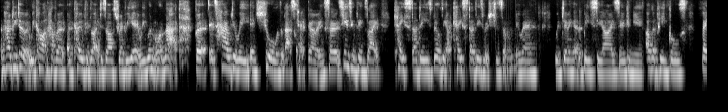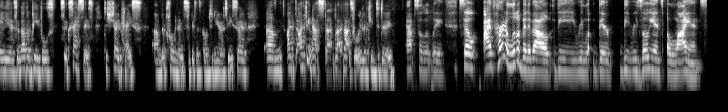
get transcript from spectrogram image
And how do we do it? We can't have a, a COVID like disaster every year. We wouldn't want that. But it's how do we ensure that that's kept going? So it's using things like case studies, building up case studies, which is something we're, we're doing at the BCI. So you can use other people's failures and other people's successes to showcase um, the prominence of business continuity. So um, I, I, think that's that, that, that's what we're looking to do. Absolutely. So I've heard a little bit about the the the Resilience Alliance.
